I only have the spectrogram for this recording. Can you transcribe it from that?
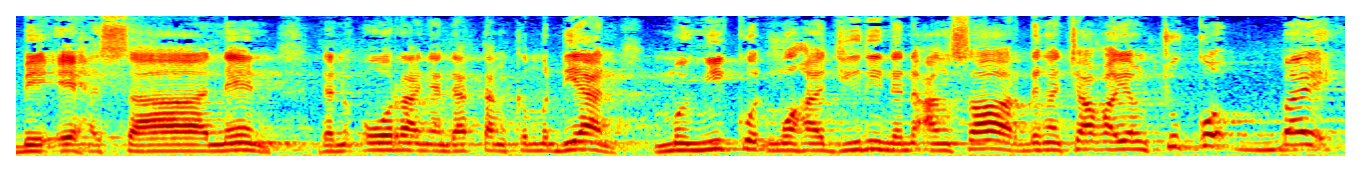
biihsanin. Dan orang yang datang kemudian mengikut muhajirin dan ansar dengan cara yang cukup baik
